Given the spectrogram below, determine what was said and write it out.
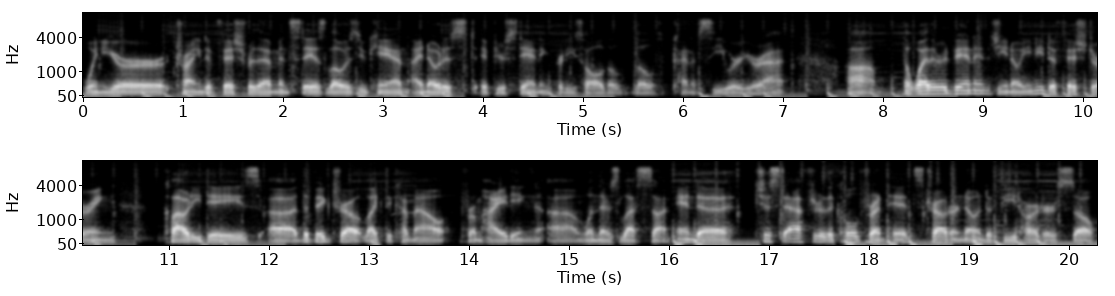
when you're trying to fish for them and stay as low as you can. I noticed if you're standing pretty tall, they'll, they'll kind of see where you're at. Um, the weather advantage, you know, you need to fish during cloudy days. Uh, the big trout like to come out from hiding uh, when there's less sun. And uh, just after the cold front hits, trout are known to feed harder, so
